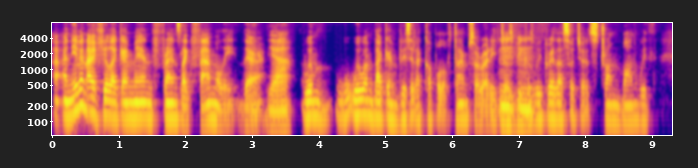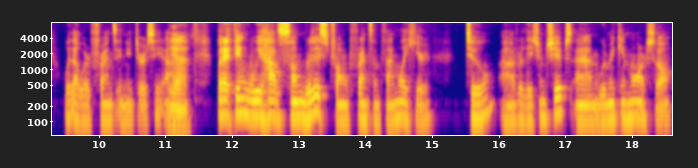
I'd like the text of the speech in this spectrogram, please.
and even I feel like I made friends like family there. Yeah. We we went back and visited a couple of times already just mm-hmm. because we created such a strong bond with with our friends in New Jersey. Um, yeah. But I think we have some really strong friends and family here two uh, relationships and we're making more. So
